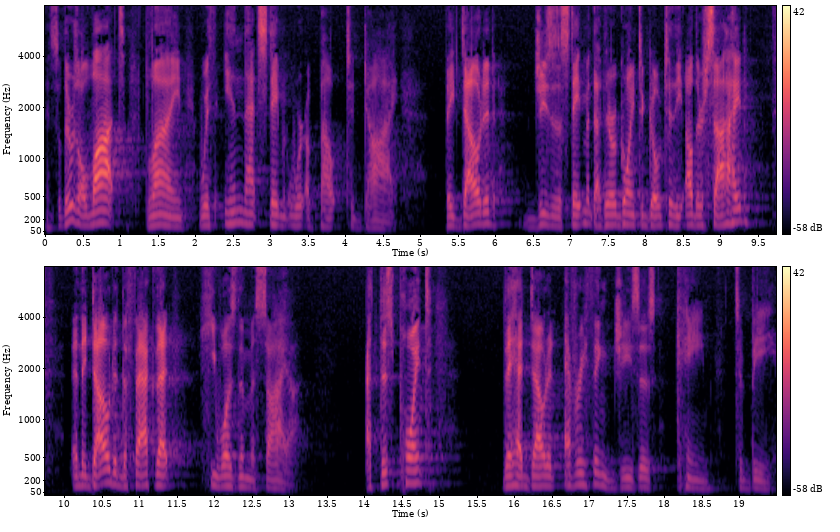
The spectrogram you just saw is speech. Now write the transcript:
And so there was a lot lying within that statement we're about to die. They doubted Jesus' statement that they were going to go to the other side, and they doubted the fact that he was the Messiah. At this point, they had doubted everything Jesus came to be.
